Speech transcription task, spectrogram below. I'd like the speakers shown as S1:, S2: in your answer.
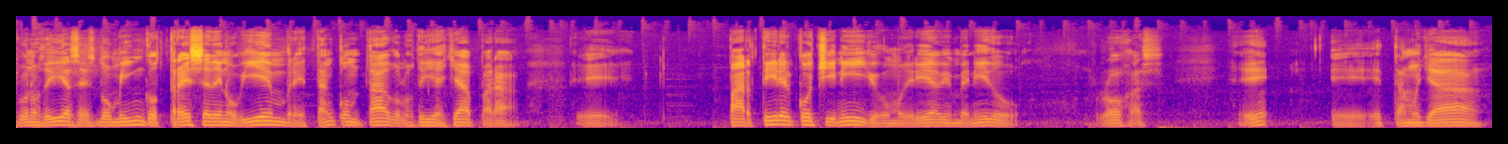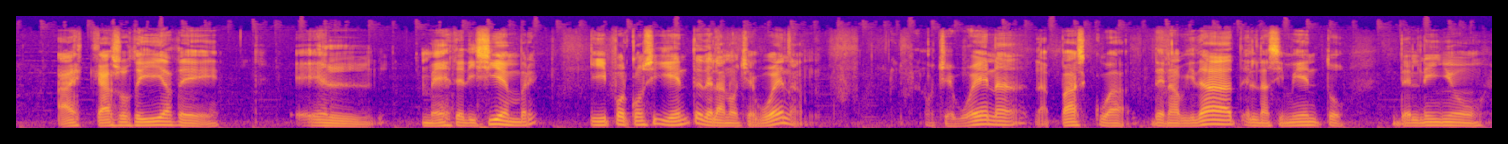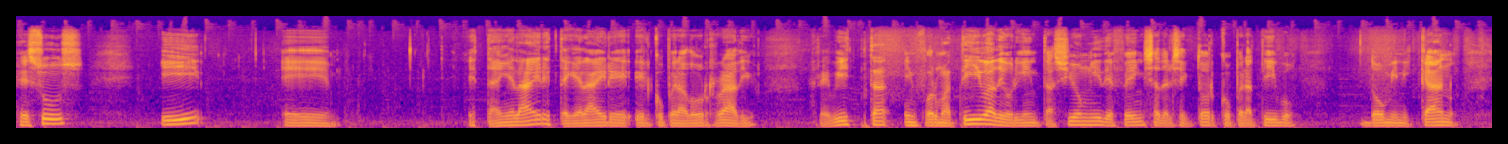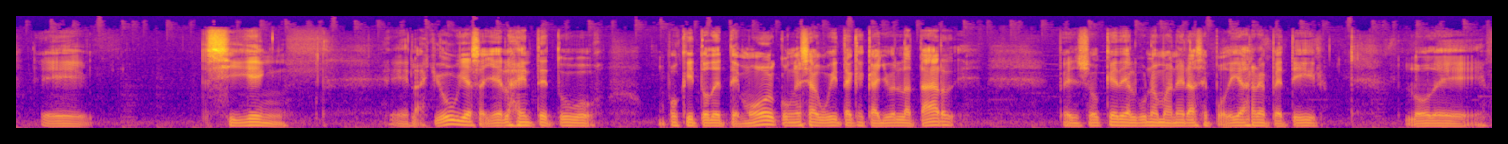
S1: buenos días. Es domingo 13 de noviembre. Están contados los días ya para eh, partir el cochinillo, como diría bienvenido Rojas. Eh, eh, estamos ya a escasos días de el mes de diciembre y por consiguiente de la Nochebuena. Nochebuena, la Pascua de Navidad, el nacimiento del niño Jesús y eh, está en el aire, está en el aire el Cooperador Radio, revista informativa de orientación y defensa del sector cooperativo dominicano. Eh, siguen eh, las lluvias, ayer la gente tuvo un poquito de temor con esa agüita que cayó en la tarde, pensó que de alguna manera se podía repetir lo de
